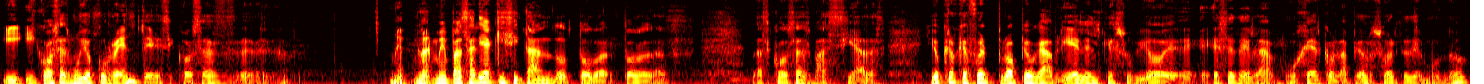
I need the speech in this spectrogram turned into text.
Y, y cosas muy ocurrentes y cosas... eh, me, me pasaría aquí citando todo- todas las, las cosas vaciadas. Yo creo que fue el propio Gabriel el que subió eh, ese de la mujer con la peor suerte del mundo.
